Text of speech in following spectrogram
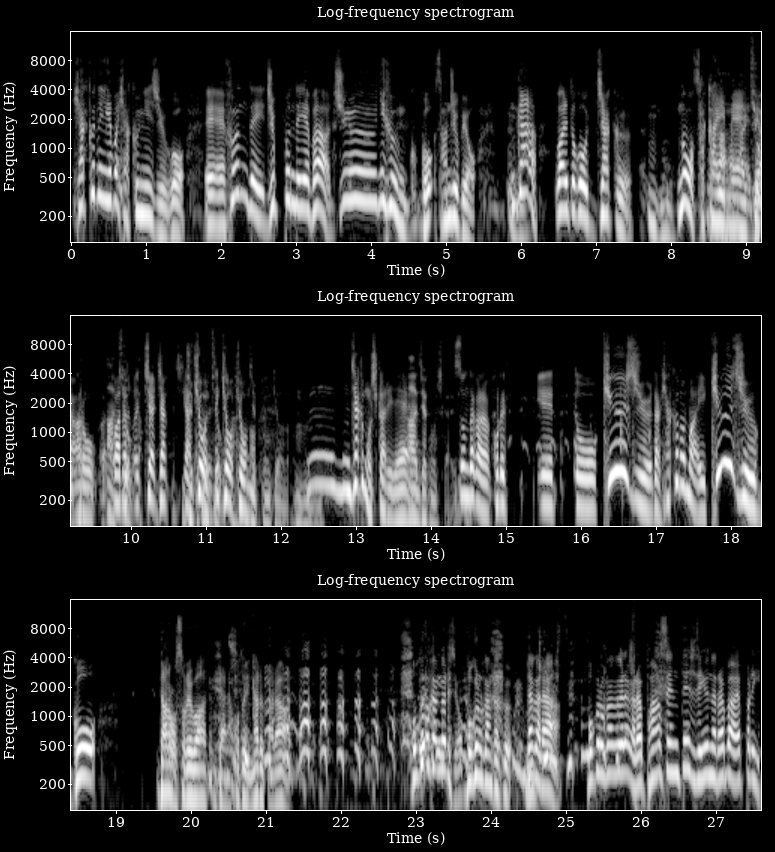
100で言えば125、えー分で10分で言えば12分5 30秒が割とこう弱の境目であろうか、わたああ今日かじゃじゃじゃ今日ですね。今日今日の10分今日の、ううん。ーん弱もしかりで。あ弱もしかりそのだからこれえーっと90だから100の場合95だろうそれはみたいなことになるから。僕の感覚ですよ。僕の感覚。だから僕の感覚だからパーセンテージで言うならばやっぱり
